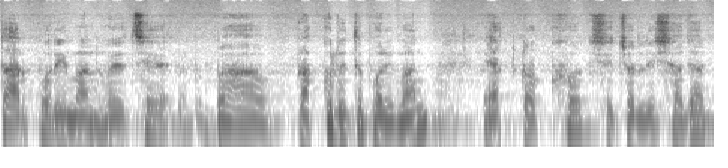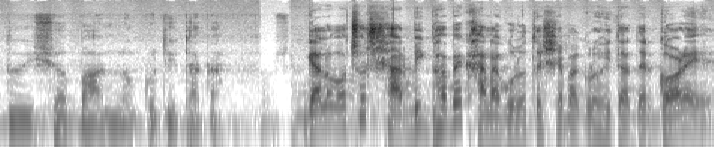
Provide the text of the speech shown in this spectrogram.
তার পরিমাণ হয়েছে আহ, পরিমাণ এক লক্ষ ছেচল্লিশ হাজার দুইশো বান্ন কোটি টাকা। গেল বছর সার্বিকভাবে খানাগুলোতে সেবা গ্রহীতাদের গড়ে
